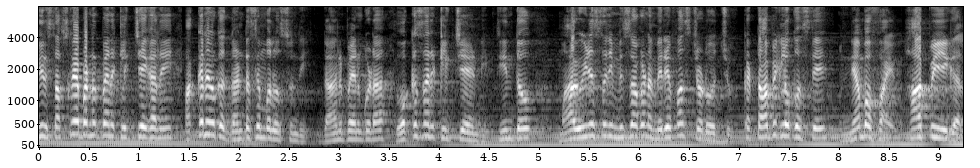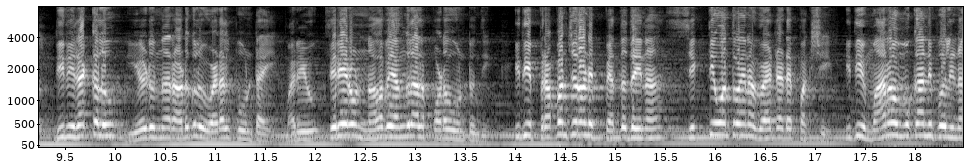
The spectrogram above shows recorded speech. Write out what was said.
మీరు సబ్స్క్రైబ్ బటన్ పైన క్లిక్ చేయగానే పక్కనే ఒక గంట సింబల్ వస్తుంది. దానిపైన కూడా ఒక్కసారి క్లిక్ చేయండి. దీంతో మా వీడియోస్ మిస్ అవ్వకుండా మీరే ఫస్ట్ చూడవచ్చు. ఇక టాపిక్లోకి వస్తే నెంబర్ ఫైవ్ హాపీ ఈగల్ దీని రెక్కలు ఏడున్నర అడుగులు వెడల్పు ఉంటాయి. మరియు శరీరం నలభై అంగుళాల పొడవు ఉంటుంది. ఇది ప్రపంచంలోని పెద్దదైన శక్తివంతమైన వేటాడే పక్షి. ఇది మానవ ముఖాన్ని పోలిన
